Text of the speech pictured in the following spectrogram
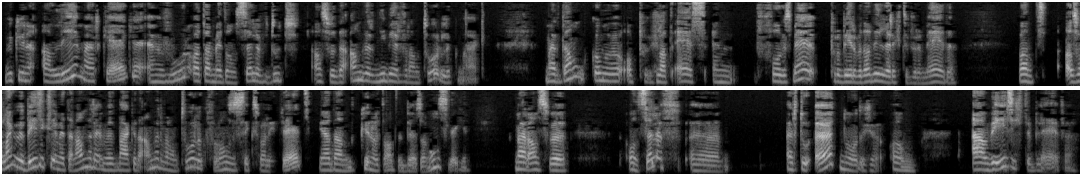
We kunnen alleen maar kijken en voelen wat dat met onszelf doet als we de ander niet meer verantwoordelijk maken. Maar dan komen we op glad ijs en volgens mij proberen we dat heel erg te vermijden. Want zolang we bezig zijn met een ander en we maken de ander verantwoordelijk voor onze seksualiteit, ja, dan kunnen we het altijd bij ons leggen. Maar als we onszelf uh, ertoe uitnodigen om aanwezig te blijven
